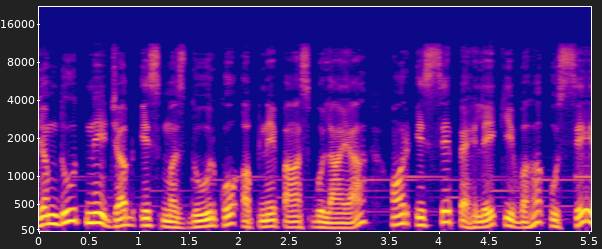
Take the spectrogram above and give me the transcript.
यमदूत ने जब इस मजदूर को अपने पास बुलाया और इससे पहले कि वह उससे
